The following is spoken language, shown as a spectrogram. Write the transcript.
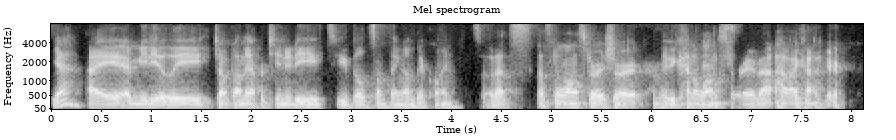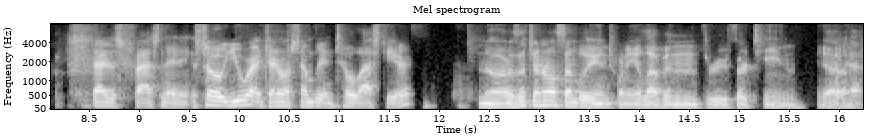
yeah i immediately jumped on the opportunity to build something on bitcoin. So that's that's the long story short or maybe kind of long story about how i got here. That is fascinating. So you were at general assembly until last year? No i was at general assembly in 2011 through 13 yeah. Okay.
